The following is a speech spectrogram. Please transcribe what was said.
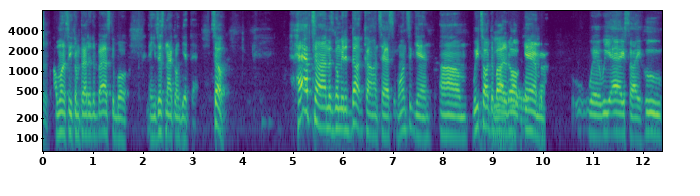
Hmm. I want to see competitive basketball, and you're just not going to get that. So, halftime is going to be the dunk contest once again. Um, we talked about it off camera, where we asked like who.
